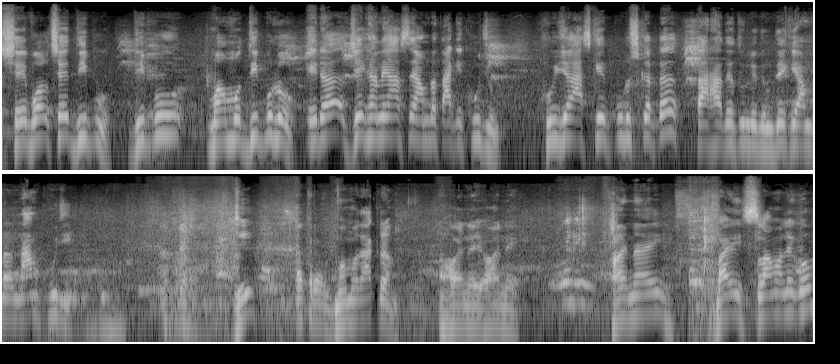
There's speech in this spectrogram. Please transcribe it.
সে বলছে দীপু। দীপু মোহাম্মদ দীপু লোক। এটা যেখানে আছে আমরা তাকে খুঁজুম। খুঁজে আজকের পুরস্কারটা তার হাতে তুলে দিন। দেখি আমরা নাম খুঁজি। জি? আকরাম। মোহাম্মদ আকরাম। হয় নাই হয় নাই। হয় নাই? ভাই সালাম আলাইকুম।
